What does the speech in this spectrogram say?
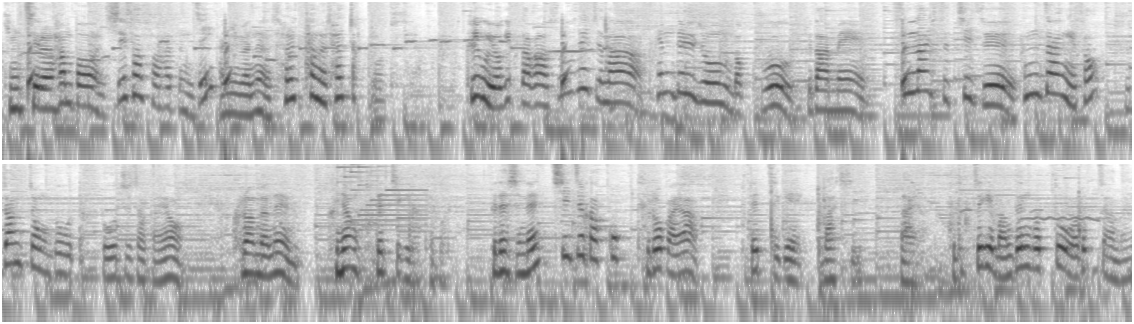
김치를 한번 씻어서 하든지 아니면은 설탕을 살짝 넣어주세요 그리고 여기다가 소세지나 햄들 좀 넣고 그 다음에 슬라이스 치즈 한 장에서 두 장 정도 딱 넣어주잖아요 그러면은 그냥 부대찌개가 돼버려요 그 대신에 치즈가 꼭 들어가야 부대찌개 맛이 나요. 부대찌개 만드는 것도 어렵지 않아요.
